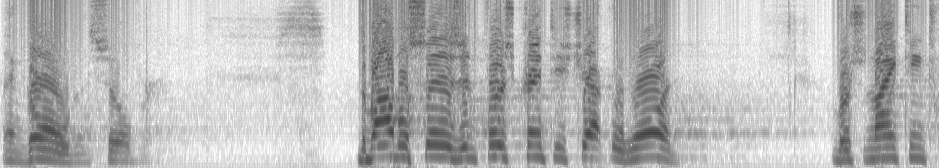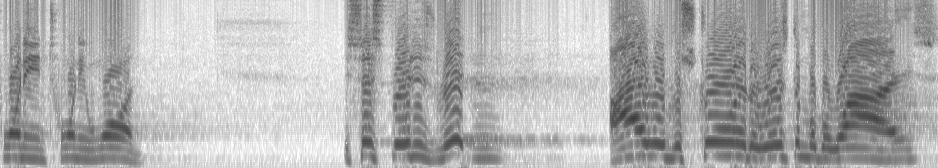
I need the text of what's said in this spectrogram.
than gold and silver. The Bible says in 1 Corinthians chapter 1, verses 19, 20, and 21, it says, For it is written, I will destroy the wisdom of the wise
